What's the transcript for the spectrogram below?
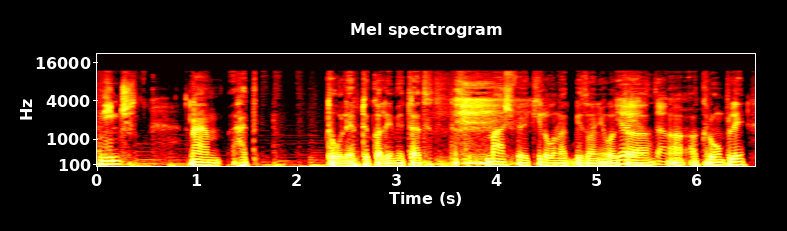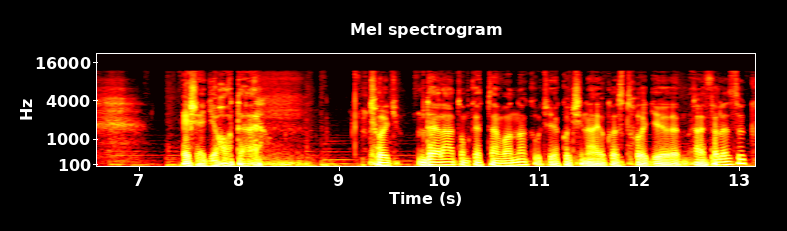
nincs. Nem, hát túléptük a limitet. Másfél kilónak bizonyult Ja, a, a, a krumpli, és egy a határ. Úgyhogy, de látom, ketten vannak, úgyhogy akkor csináljuk azt, hogy elfelezzük,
